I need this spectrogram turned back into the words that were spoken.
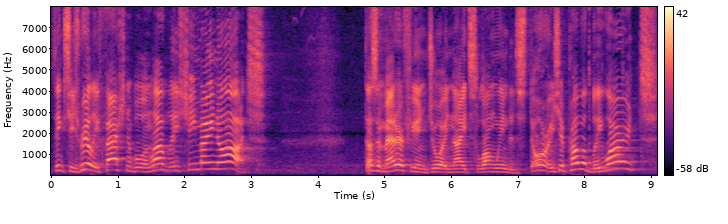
thinks she's really fashionable and lovely, she may not. Doesn't matter if you enjoy Nate's long winded stories, you probably won't.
